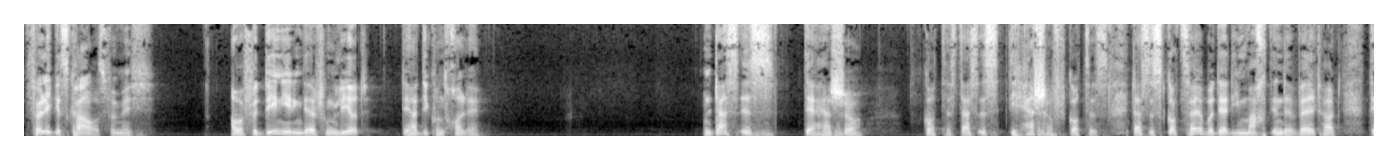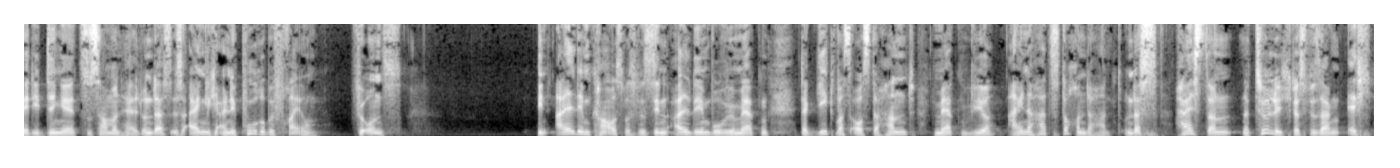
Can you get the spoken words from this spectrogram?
völliges Chaos für mich. Aber für denjenigen, der jongliert, der hat die Kontrolle. Und das ist der Herrscher Gottes. Das ist die Herrschaft Gottes. Das ist Gott selber, der die Macht in der Welt hat, der die Dinge zusammenhält. Und das ist eigentlich eine pure Befreiung für uns. In all dem Chaos, was wir sehen, in all dem, wo wir merken, da geht was aus der Hand, merken wir, einer hat es doch in der Hand. Und das heißt dann natürlich, dass wir sagen, ich,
